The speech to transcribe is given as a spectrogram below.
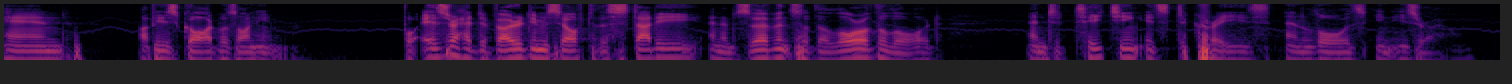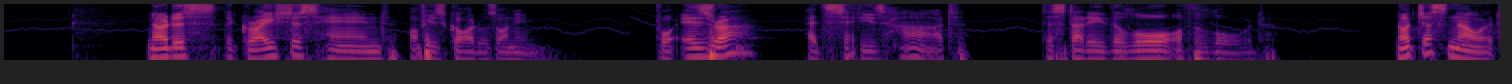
hand of his God was on him for Ezra had devoted himself to the study and observance of the law of the Lord and to teaching its decrees and laws in Israel. Notice the gracious hand of his God was on him. For Ezra had set his heart to study the law of the Lord, not just know it,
